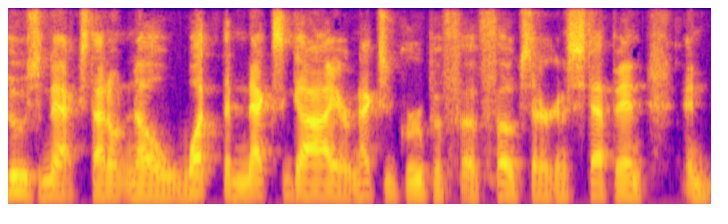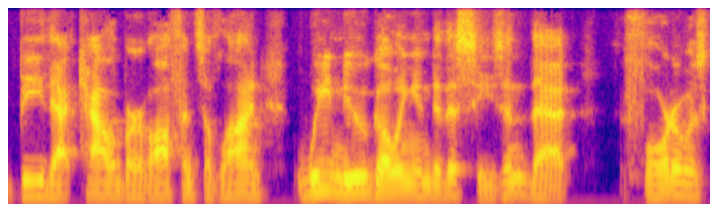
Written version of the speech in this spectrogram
who's next. I don't know what the next guy or next group of, of folks that are going to step in and be that caliber of offensive line. We knew going into this season that Florida was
